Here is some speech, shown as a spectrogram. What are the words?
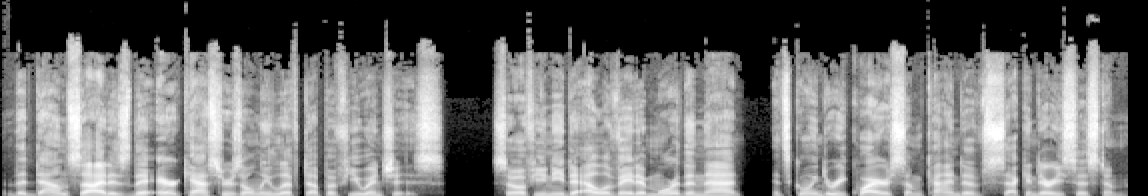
The downside is the air casters only lift up a few inches. So if you need to elevate it more than that, it's going to require some kind of secondary system.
